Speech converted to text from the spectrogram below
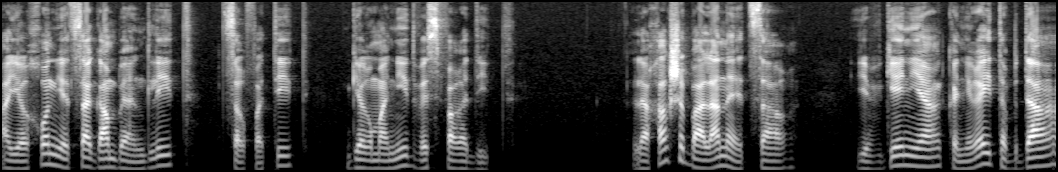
הירחון יצא גם באנגלית, צרפתית, גרמנית וספרדית. לאחר שבעלה נעצר, יבגניה כנראה התאבדה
